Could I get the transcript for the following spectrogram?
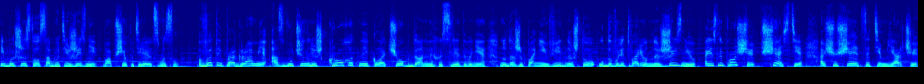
и большинство событий жизни вообще потеряют смысл. В этой программе озвучен лишь крохотный клочок данных исследования, но даже по ней видно, видно, что удовлетворенность жизнью, а если проще, счастье, ощущается тем ярче,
